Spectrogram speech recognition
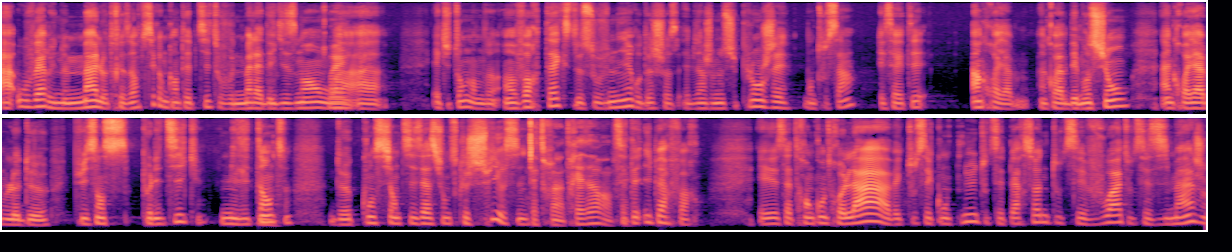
a ouvert une malle au trésor. Tu sais, comme quand t'es petite, tu ouvres une malle à déguisement ou Ouais. à- à- et tu tombes dans un vortex de souvenirs ou de choses. Eh bien, je me suis plongé dans tout ça et ça a été incroyable. Incroyable d'émotions, incroyable de puissance politique, militante, de conscientisation de ce que je suis aussi. T'as trouvé un trésor, en fait. C'était hyper fort. Et cette rencontre-là, avec tous ces contenus, toutes ces personnes, toutes ces voix, toutes ces images,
